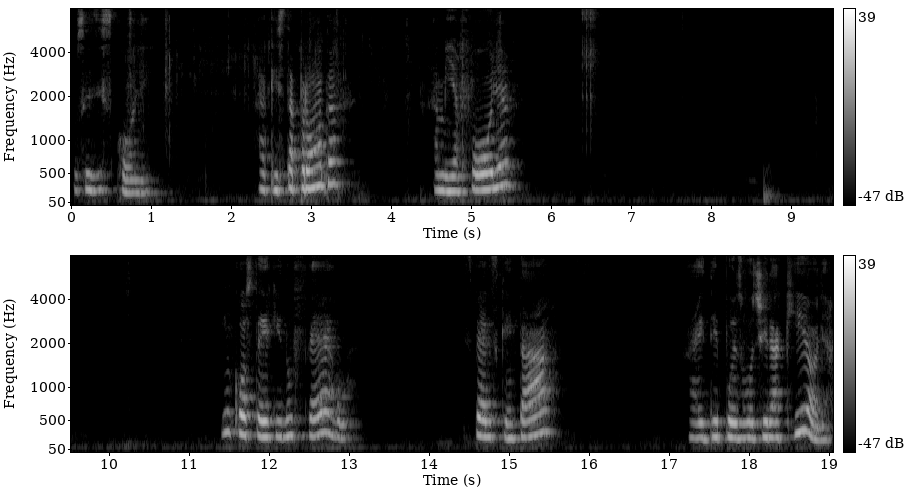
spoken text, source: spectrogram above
Vocês escolhem. Aqui está pronta a minha folha. Encostei aqui no ferro. Espero esquentar. Aí, depois vou tirar aqui, olha.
